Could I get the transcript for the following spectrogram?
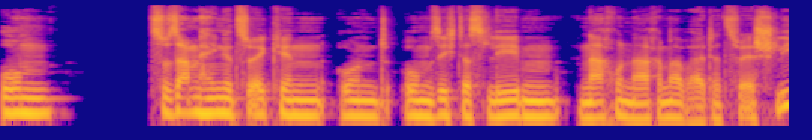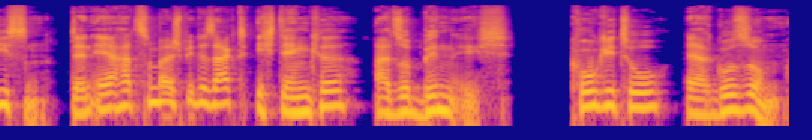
um Zusammenhänge zu erkennen und um sich das Leben nach und nach immer weiter zu erschließen. Denn er hat zum Beispiel gesagt, ich denke, also bin ich. Cogito ergo sum.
